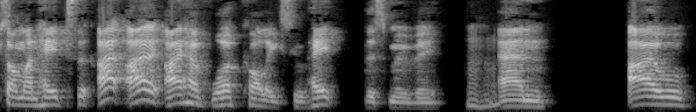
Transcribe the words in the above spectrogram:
someone hates it, I I, I have work colleagues who hate this movie, Mhm. and I will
